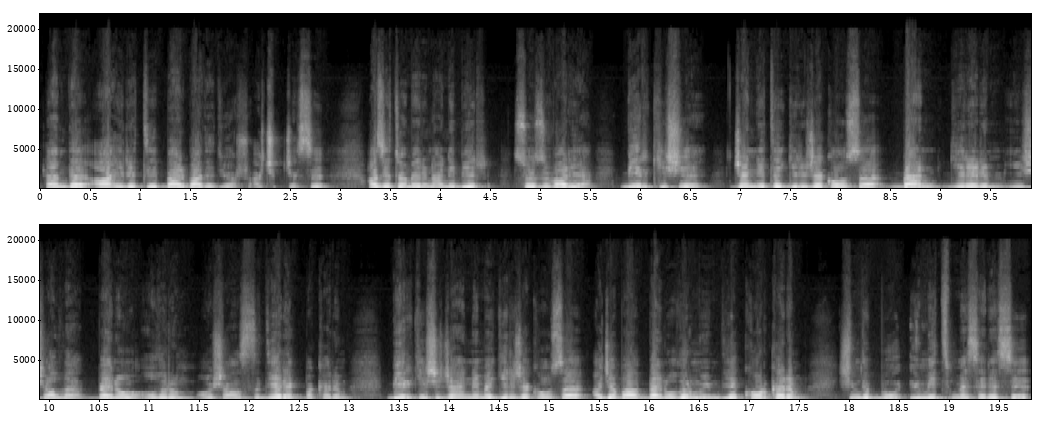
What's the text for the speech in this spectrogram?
hem de ahireti berbat ediyor açıkçası. Hazreti Ömer'in hani bir sözü var ya bir kişi cennete girecek olsa ben girerim inşallah ben o olurum o şanslı diyerek bakarım. Bir kişi cehenneme girecek olsa acaba ben olur muyum diye korkarım. Şimdi bu ümit meselesi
